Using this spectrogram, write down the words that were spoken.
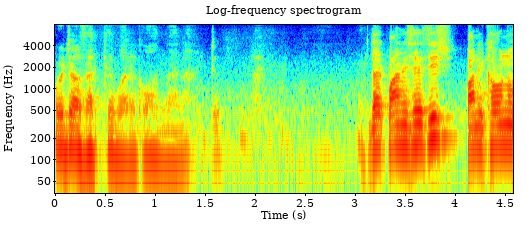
ওইটাও থাকতে পারে কখন যায় না একটু। দেখ পানি চাইছিস পানি খাওয়ানো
